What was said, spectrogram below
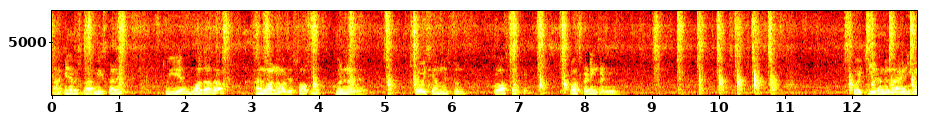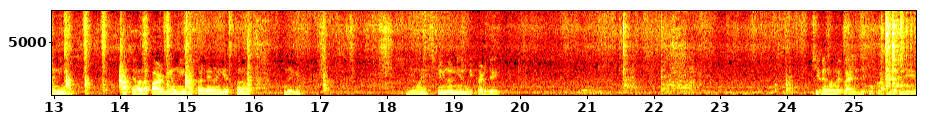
ताकि जब इसको आप मिक्स करें तो ये बहुत ज़्यादा हलवा ना हो जाए सॉफ्ट घुल ना जाए। तो इसे हमने इसको क्रॉस करके क्रॉस कटिंग करनी है। कोई चीज़ हमें ज़ाया नहीं करनी। है आखिर वाला पार्ट भी हमने यूज़ कर लेना है इस तरह। देखिए। ये हमारी स्प्रिंग अनियन भी कट गई। चिकन हमने पहले से कुक करके रख ली है।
